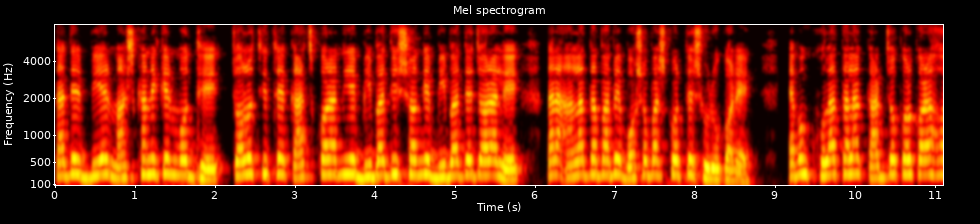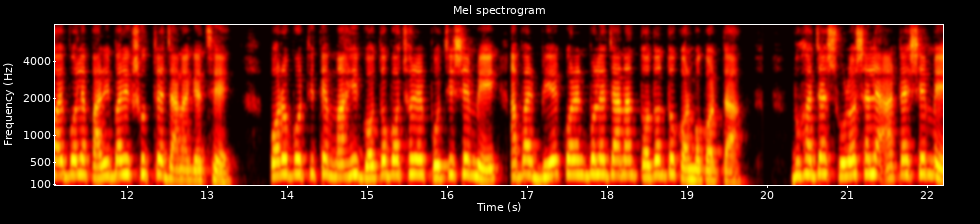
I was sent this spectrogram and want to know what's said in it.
তাদের বিয়ের মাসখানেকের মধ্যে চলচ্চিত্রে কাজ করা নিয়ে বিবাদীর সঙ্গে বিবাদে জড়ালে তারা আলাদাভাবে বসবাস করতে শুরু করে এবং খোলা তালাক কার্যকর করা হয় বলে পারিবারিক সূত্রে জানা গেছে। পরবর্তীতে মাহি গত বছরের পঁচিশে মে আবার বিয়ে করেন বলে জানান তদন্ত কর্মকর্তা। দু হাজার ষোলো সালে আঠাশে মে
